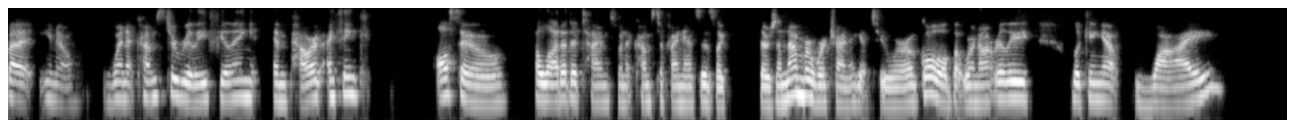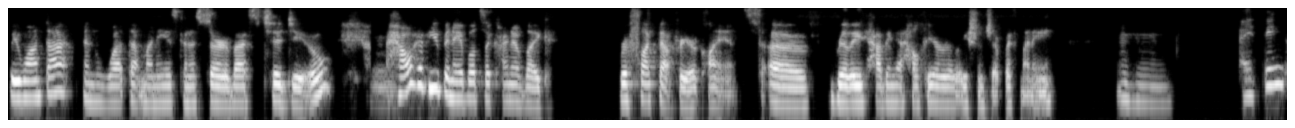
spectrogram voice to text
But you know when it comes to really feeling empowered i think also a lot of the times when it comes to finances like there's a number we're trying to get to or a goal but we're not really looking at why we want that and what that money is going to serve us to do mm-hmm. how have you been able to kind of like reflect that for your clients of really having a healthier relationship with money? Mm-hmm. I think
